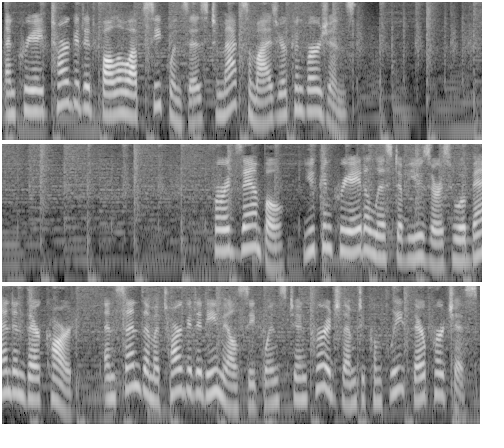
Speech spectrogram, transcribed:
and create targeted follow-up sequences to maximize your conversions. For example, you can create a list of users who abandoned their cart and send them a targeted email sequence to encourage them to complete their purchase.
